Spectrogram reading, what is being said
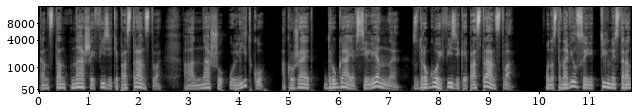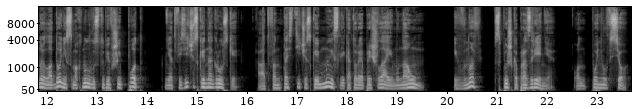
констант нашей физики пространства, а нашу улитку окружает другая вселенная с другой физикой пространства? Он остановился и тыльной стороной ладони смахнул выступивший пот не от физической нагрузки, а от фантастической мысли, которая пришла ему на ум. И вновь вспышка прозрения. Он понял все.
